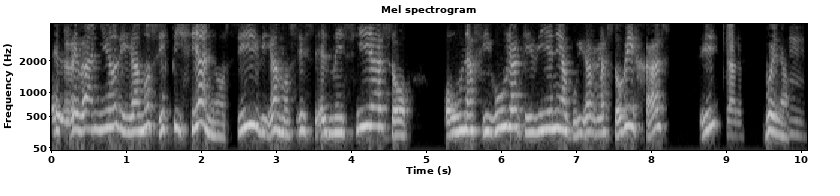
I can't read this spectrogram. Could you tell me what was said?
el rebaño, digamos, es pisciano, ¿sí? Digamos, es el Mesías o, o, una figura que viene a cuidar las ovejas, ¿sí? Claro. Bueno, mm.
